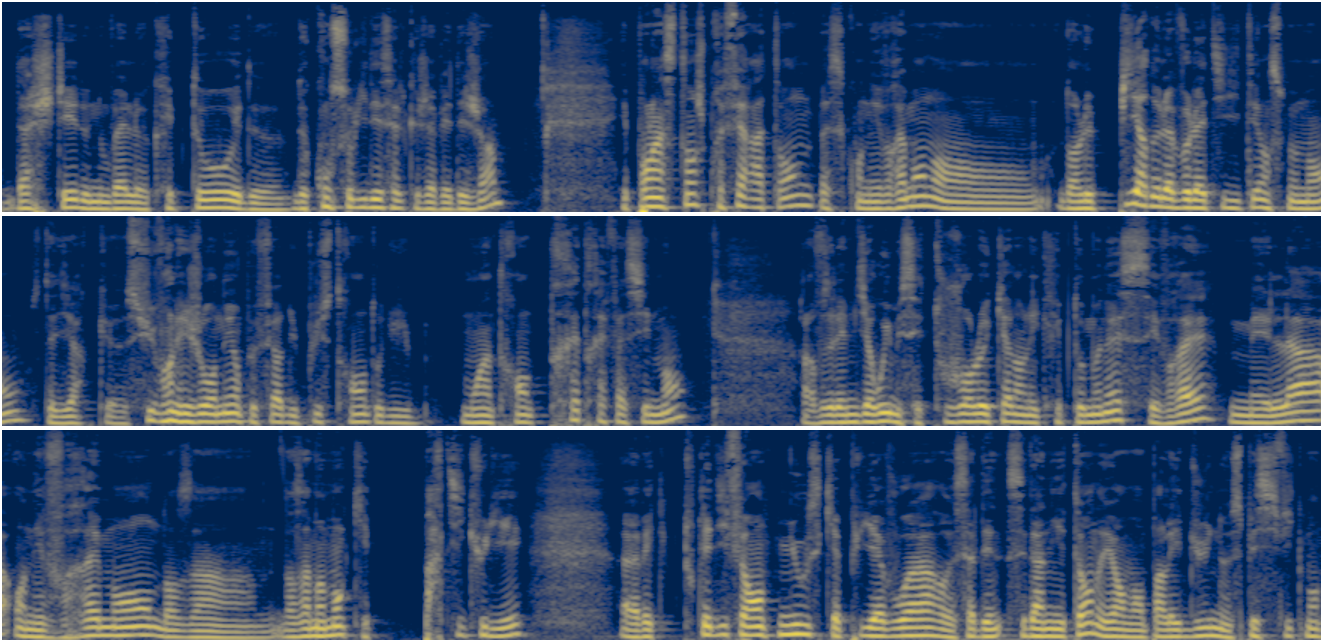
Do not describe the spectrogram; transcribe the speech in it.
d'acheter de nouvelles cryptos et de, consolider celles que j'avais déjà. Et pour l'instant, je préfère attendre parce qu'on est vraiment dans, le pire de la volatilité en ce moment. C'est-à-dire que suivant les journées, on peut faire du plus 30 ou du moins 30 très très facilement. Alors vous allez me dire oui, mais c'est toujours le cas dans les crypto-monnaies, c'est vrai, mais là, on est vraiment dans un moment qui est particulier avec toutes les différentes news qu'il y a pu y avoir euh, ces derniers temps. D'ailleurs, on va en parler d'une spécifiquement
